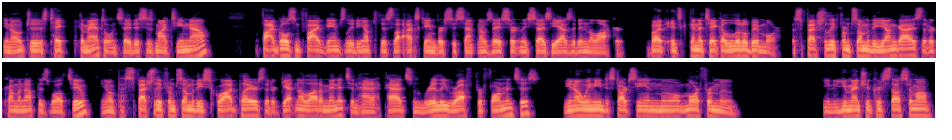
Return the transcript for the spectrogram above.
you know, just take the mantle and say, this is my team now. Five goals in five games leading up to this last game versus San Jose certainly says he has it in the locker but it's going to take a little bit more, especially from some of the young guys that are coming up as well too. You know, especially from some of these squad players that are getting a lot of minutes and have had some really rough performances. You know, we need to start seeing more, more from Moon. You know, you mentioned Cristosimo.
